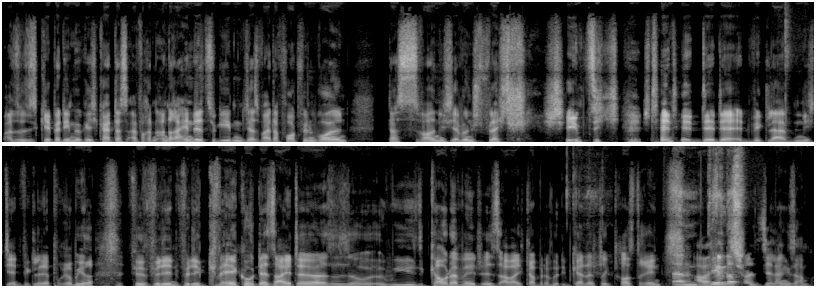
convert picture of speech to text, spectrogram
also es gäbe ja die Möglichkeit, das einfach in andere Hände zu geben, die das weiter fortführen wollen. Das war nicht erwünscht. Vielleicht schämt sich der, der, Entwickler, nicht der Entwickler, der Programmierer, für, für, den, für den Quellcode der Seite, dass es so irgendwie Kauderwelsch ist. Aber ich glaube, da wird ihm keiner Strick draus drehen. ähm, Aber während, es ist das, schon sehr langsam.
